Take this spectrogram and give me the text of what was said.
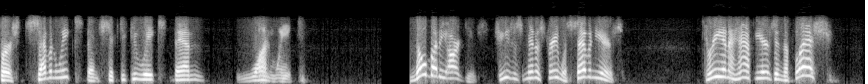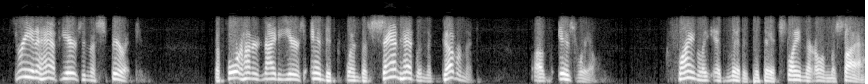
First seven weeks, then 62 weeks, then one week. Nobody argues. Jesus' ministry was seven years. Three and a half years in the flesh, three and a half years in the spirit. The 490 years ended when the Sanhedrin, the government of Israel, finally admitted that they had slain their own Messiah.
